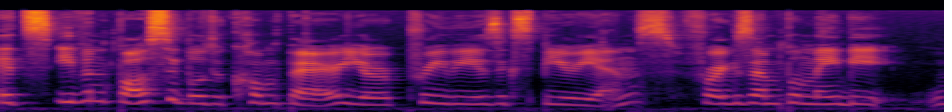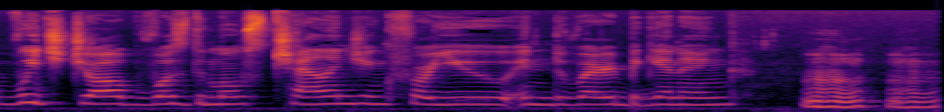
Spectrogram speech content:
it's even possible to compare your previous experience. For example, maybe which job was the most challenging for you in the very beginning? Mm-hmm, mm-hmm.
